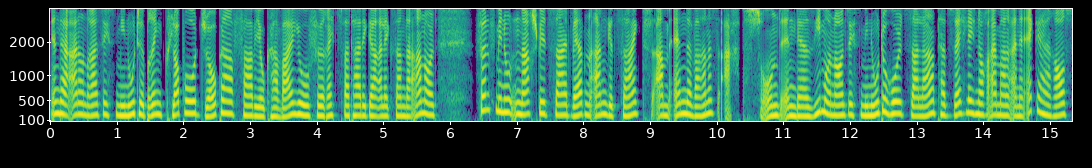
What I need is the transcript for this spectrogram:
In der 31. Minute bringt Kloppo Joker Fabio Carvalho für Rechtsverteidiger Alexander Arnold. Fünf Minuten Nachspielzeit werden angezeigt. Am Ende waren es acht. Und in der 97. Minute holt Salah tatsächlich noch einmal eine Ecke heraus.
